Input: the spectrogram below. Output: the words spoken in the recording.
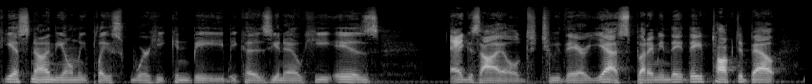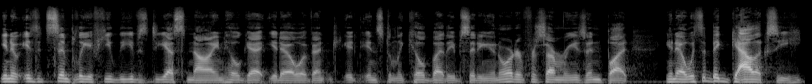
DS9 the only place where he can be? Because you know he is exiled to there. Yes, but I mean they they've talked about. You know, is it simply if he leaves DS9, he'll get you know event instantly killed by the Obsidian Order for some reason? But you know, it's a big galaxy. He,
